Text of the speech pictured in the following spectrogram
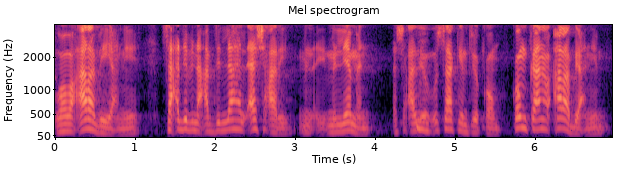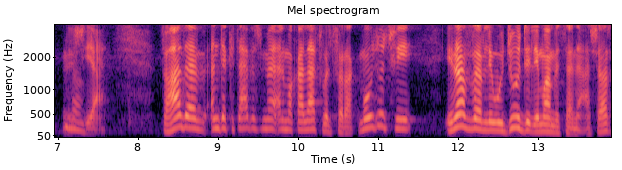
وهو عربي يعني سعد بن عبد الله الأشعري من من اليمن أشعري وساكن في قم قم كانوا عرب يعني من نعم. الشيعة. فهذا عنده كتاب اسمه المقالات والفرق موجود فيه ينظر لوجود الإمام الثاني عشر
